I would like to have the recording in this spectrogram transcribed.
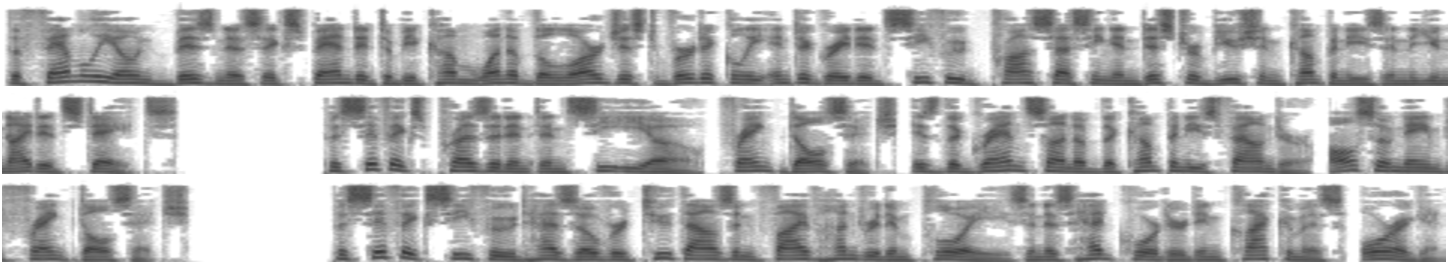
The family-owned business expanded to become one of the largest vertically integrated seafood processing and distribution companies in the United States. Pacific's president and CEO, Frank Dulcich, is the grandson of the company's founder, also named Frank Dulcich. Pacific Seafood has over 2,500 employees and is headquartered in Clackamas, Oregon.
